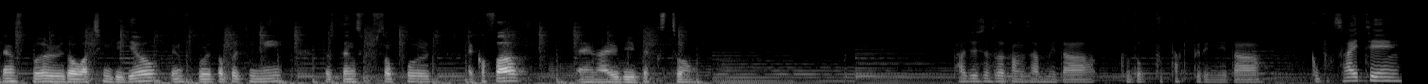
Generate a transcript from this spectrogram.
Thanks for the watching video. Thanks for supporting me. Thanks for support Echo Fox, and I'll be back strong. 봐주셔서 감사합니다. 구독 부탁드립니다. 에코폭스 화이팅!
